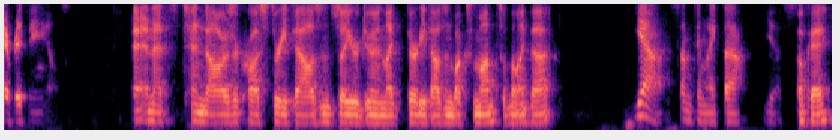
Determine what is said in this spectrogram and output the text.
everything else. And that's ten dollars across 3000 so you're doing like 30000 bucks a month something like that? Yeah something like that Yes. Okay.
